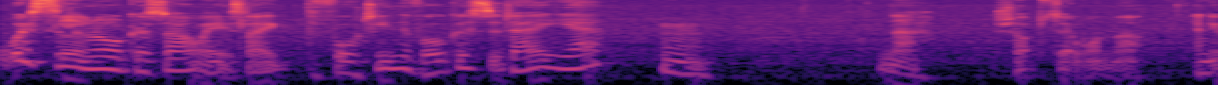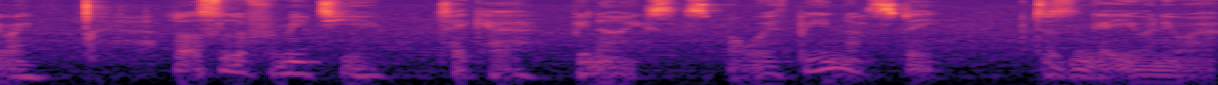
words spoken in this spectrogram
We're still in August, aren't we? It's like the 14th of August today, yeah? Hmm. Nah, shops don't want that. Anyway, lots of love from me to you. Take care. Be nice. It's not worth being nasty. It doesn't get you anywhere.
